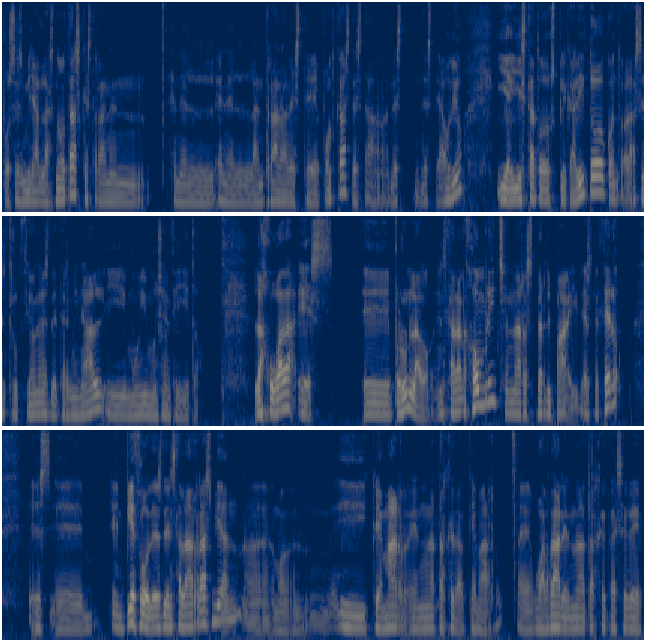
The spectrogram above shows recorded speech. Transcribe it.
pues es mirar las notas que estarán en, en, el, en la entrada de este podcast, de, esta, de, este audio, y ahí está todo explicadito con todas las instrucciones de terminal y muy, muy sencillito. La jugada es, eh, por un lado, instalar Homebridge en una Raspberry Pi desde cero, es, eh, empiezo desde instalar Raspbian eh, y quemar en una tarjeta, quemar, eh, guardar en una tarjeta SD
